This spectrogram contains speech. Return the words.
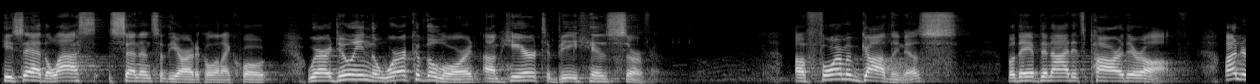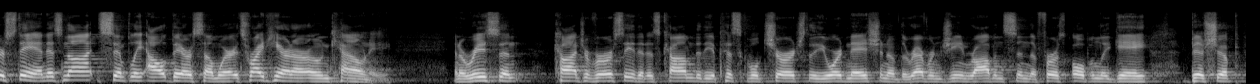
He said, the last sentence of the article, and I quote, We are doing the work of the Lord. I'm here to be his servant. A form of godliness, but they have denied its power thereof understand it's not simply out there somewhere, it's right here in our own county. In a recent controversy that has come to the Episcopal Church through the ordination of the Reverend Gene Robinson, the first openly gay bishop,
